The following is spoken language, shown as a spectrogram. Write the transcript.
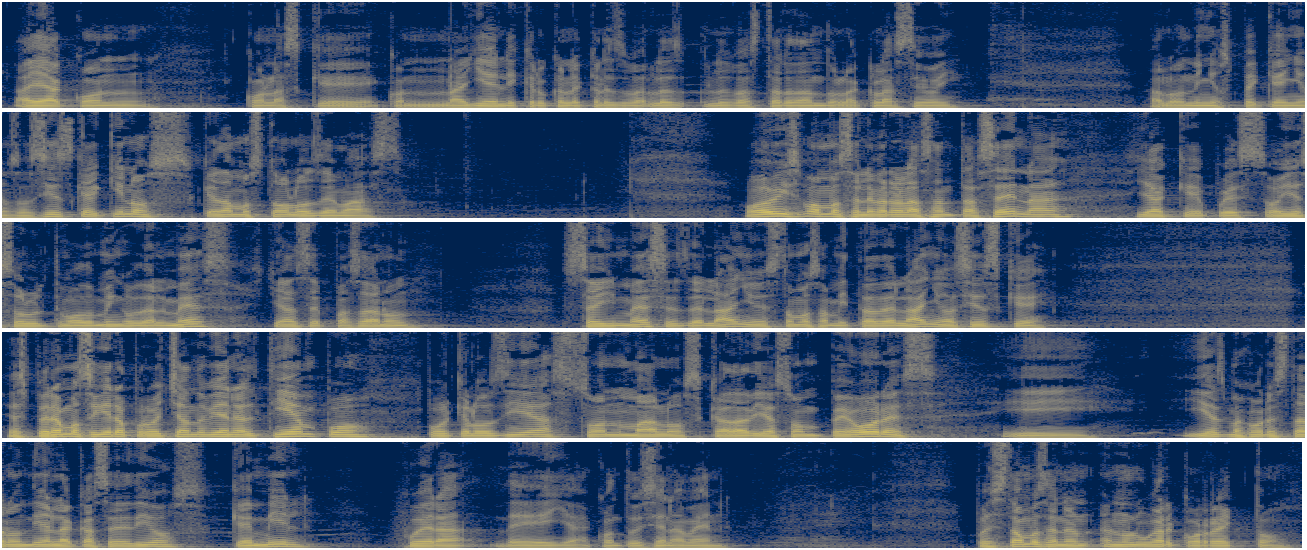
allá con, con las que, con Nayeli, creo que la que les va, les, va a estar dando la clase hoy a los niños pequeños. Así es que aquí nos quedamos todos los demás. Hoy vamos a celebrar la Santa Cena, ya que pues hoy es el último domingo del mes. Ya se pasaron seis meses del año, estamos a mitad del año, así es que Esperemos seguir aprovechando bien el tiempo, porque los días son malos, cada día son peores, y, es mejor estar un día en la casa de Dios que mil fuera de ella. ¿Cuánto dicen amén? Pues estamos en, un lugar correcto.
